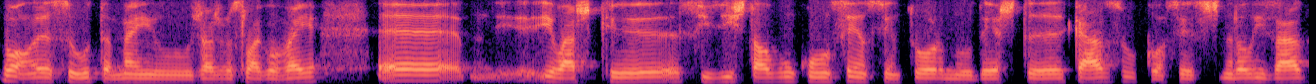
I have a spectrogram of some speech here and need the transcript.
Bom, eu saúdo também o Jorge Bacelar Gouveia. Eu acho que se existe algum consenso em torno deste caso, consenso generalizado,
